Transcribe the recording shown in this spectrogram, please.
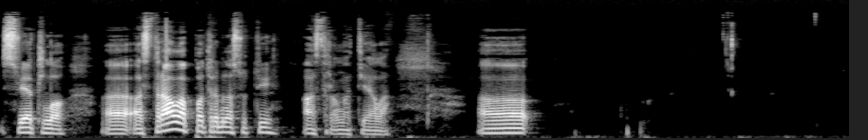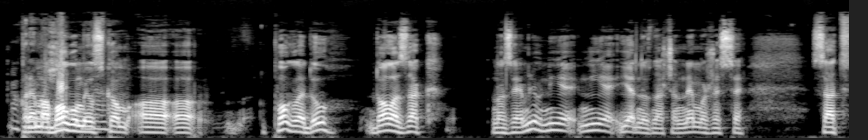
svjetlo uh, astrala, potrebna su ti astralna tijela. Prema bogumilskom pogledu dolazak na zemlju nije, nije jednoznačan, ne može se sad,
